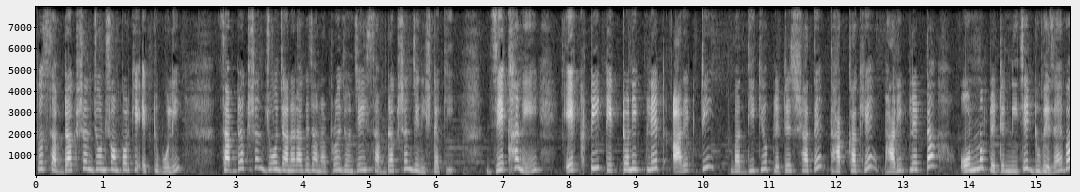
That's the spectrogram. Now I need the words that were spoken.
তো সাবডাকশন জোন সম্পর্কে একটু বলি। সাবডাকশন জোন জানার আগে জানার প্রয়োজন যে এই সাবডাকশন জিনিসটা কি? যেখানে একটি টেকটনিক প্লেট আরেকটি বা দ্বিতীয় প্লেটের সাথে ধাক্কা খেয়ে ভারী প্লেটটা অন্য প্লেটের নিচে ডুবে যায় বা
